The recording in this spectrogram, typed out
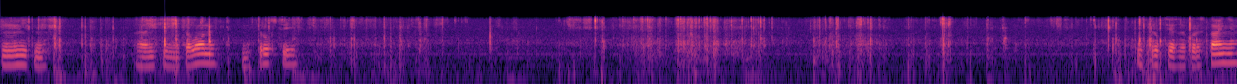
Знаменітні гарантійні талони, інструкції. Інструкція з використання.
